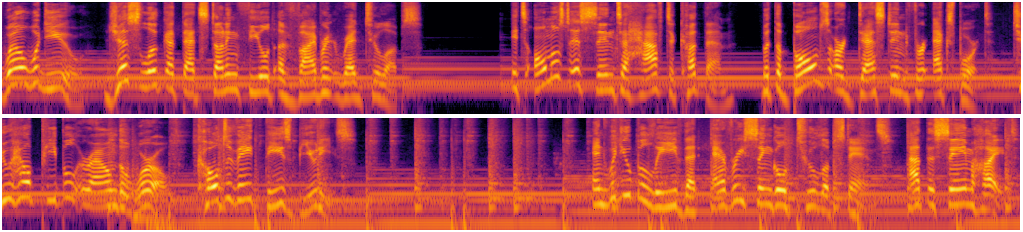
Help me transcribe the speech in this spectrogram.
Well, would you? Just look at that stunning field of vibrant red tulips. It's almost a sin to have to cut them, but the bulbs are destined for export to help people around the world cultivate these beauties. And would you believe that every single tulip stands at the same height?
